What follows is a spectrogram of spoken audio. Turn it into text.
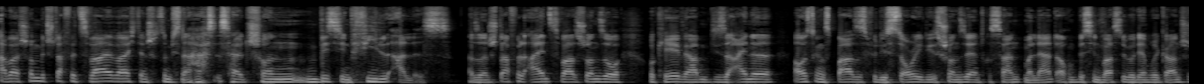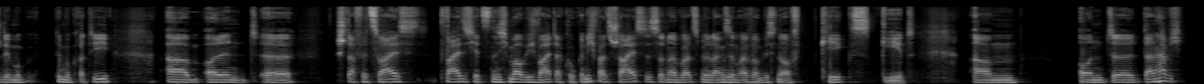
aber schon mit Staffel 2 war ich dann schon so ein bisschen, ach, es ist halt schon ein bisschen viel alles. Also in Staffel 1 war es schon so, okay, wir haben diese eine Ausgangsbasis für die Story, die ist schon sehr interessant. Man lernt auch ein bisschen was über die amerikanische Demo Demokratie. Ähm, und äh, Staffel 2 ist, weiß ich jetzt nicht mal, ob ich weiter gucke. Nicht, weil es scheiße ist, sondern weil es mir langsam einfach ein bisschen auf Keks geht. Ähm, und äh, dann habe ich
